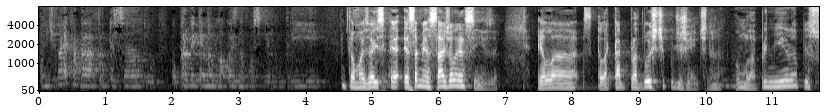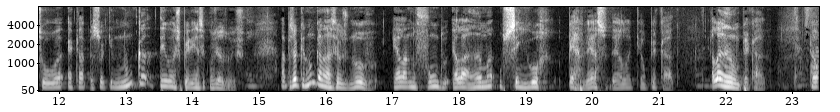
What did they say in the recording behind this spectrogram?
a gente vai acabar tropeçando ou prometendo alguma coisa e não conseguindo cumprir. Então, mas aí, é, essa mensagem ela é assim, Isa. Ela, ela cabe para dois tipos de gente. Né? Vamos lá. Primeira pessoa é aquela pessoa que nunca teve uma experiência com Jesus. A pessoa que nunca nasceu de novo, ela no fundo, ela ama o senhor perverso dela, que é o pecado. Ela ama o pecado. Então,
